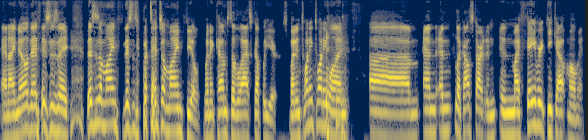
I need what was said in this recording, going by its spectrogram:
And I know that this is a this is a mine this is a potential minefield when it comes to the last couple years. But in 2021, um, and and look, I'll start in, in my favorite geek out moment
